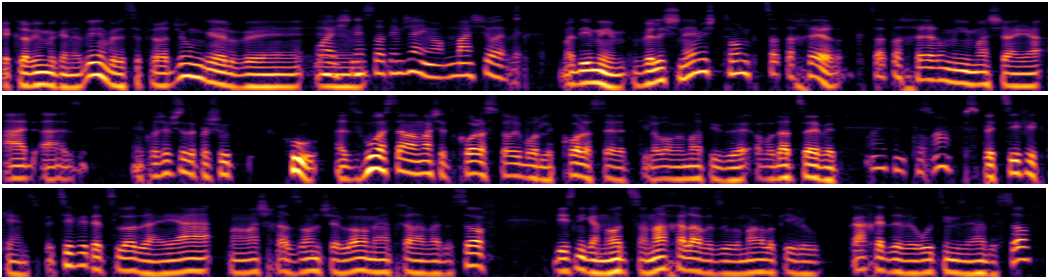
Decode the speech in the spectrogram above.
לכלבים וגנבים ולספר הג'ונגל. ו... וואי, אה, שני סרטים שאני ממש אוהבת. מדהימים, ולשניהם יש טון קצת אחר, קצת אחר ממה שהיה עד אז. אני חושב שזה פשוט הוא, אז הוא עשה ממש את כל ה storyboard לכל הסרט, כי לרוב אמרתי זה עבודת צוות. וואי, זה מטורף. ספציפית כן, ספציפית אצלו זה היה ממש חזון שלו מההתחלה ועד הסוף. דיסני גם מאוד שמח עליו, אז הוא אמר לו כאילו, קח את זה ורוץ עם זה עד הסוף.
